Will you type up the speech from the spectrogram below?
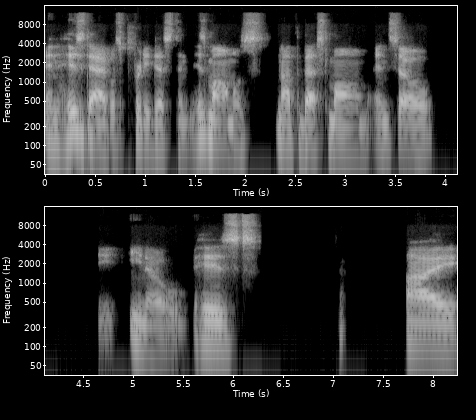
and his dad was pretty distant. His mom was not the best mom, and so you know his I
